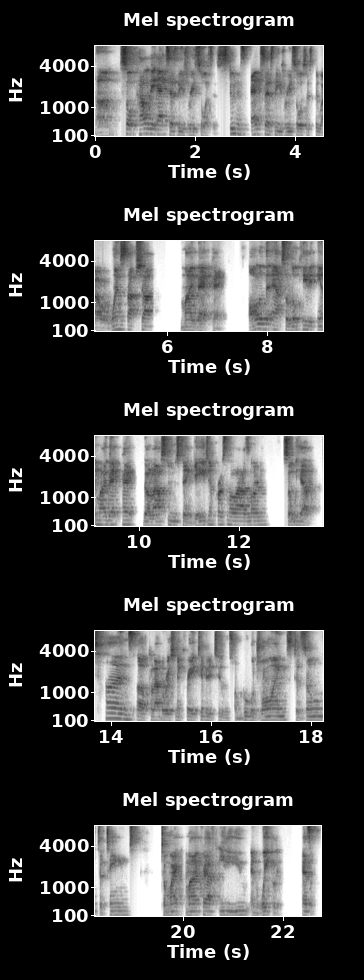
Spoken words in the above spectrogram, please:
Um, so, how do they access these resources? Students access these resources through our one stop shop, My Backpack. All of the apps are located in My Backpack that allow students to engage in personalized learning. So, we have tons of collaboration and creativity tools from Google Drawings to Zoom to Teams to Minecraft EDU and Wakelet, as,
